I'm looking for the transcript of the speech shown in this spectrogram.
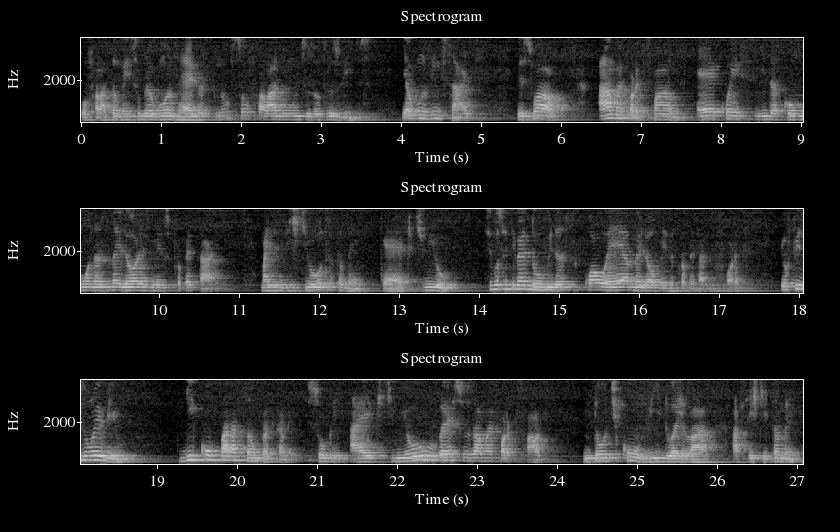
Vou falar também sobre algumas regras que não são faladas em muitos outros vídeos e alguns insights. Pessoal, a MyForex Found é conhecida como uma das melhores mesas proprietárias, mas existe outra também, que é a FTMO. Se você tiver dúvidas qual é a melhor mesa proprietária de Forex, eu fiz um review de comparação praticamente sobre a FTMO versus a MyForexFound. Então eu te convido a ir lá assistir também.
